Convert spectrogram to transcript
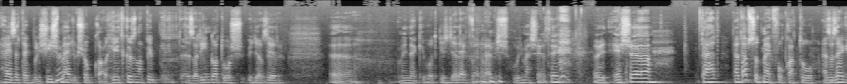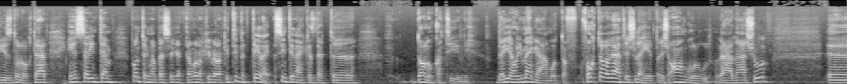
helyzetekből is ismerjük, sokkal hétköznapi, ez a ringatós ügy azért ö, mindenki volt kisgyerek, legalábbis úgy mesélték. És ö, tehát, tehát abszolút megfogható ez az egész dolog. Tehát én szerintem, pont tegnap beszélgettem valakivel, aki tényleg szintén elkezdett ö, dalokat írni. De ilyen, hogy megálmodta, fogta magát és leírta, és angolul ráadásul. Ö,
